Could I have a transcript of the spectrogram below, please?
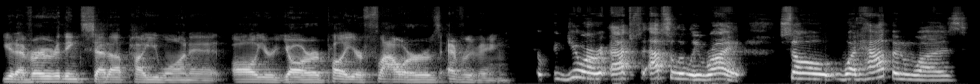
you'd have everything set up how you want it, all your yard, probably your flowers, everything. You are absolutely right. So what happened was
